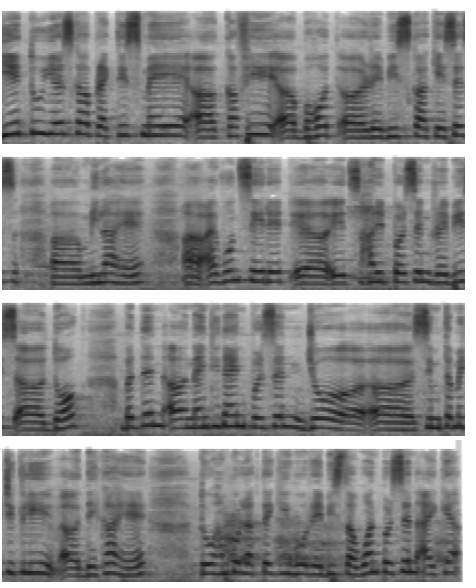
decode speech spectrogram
ये टू इयर्स का प्रैक्टिस में काफ़ी बहुत रेबीज़ का केसेस मिला है। I won't say that it's hundred percent rabies dog but then ninety nine percent जो सिम्टमेटिकली देखा है तो हमको लगता है कि वो रेबीज़ था। One percent I can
